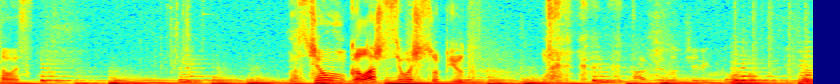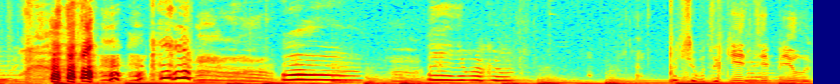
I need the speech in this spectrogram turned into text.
Давай. А зачем ему калаш, если его сейчас убьют? Я не могу. Почему такие дебилы?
